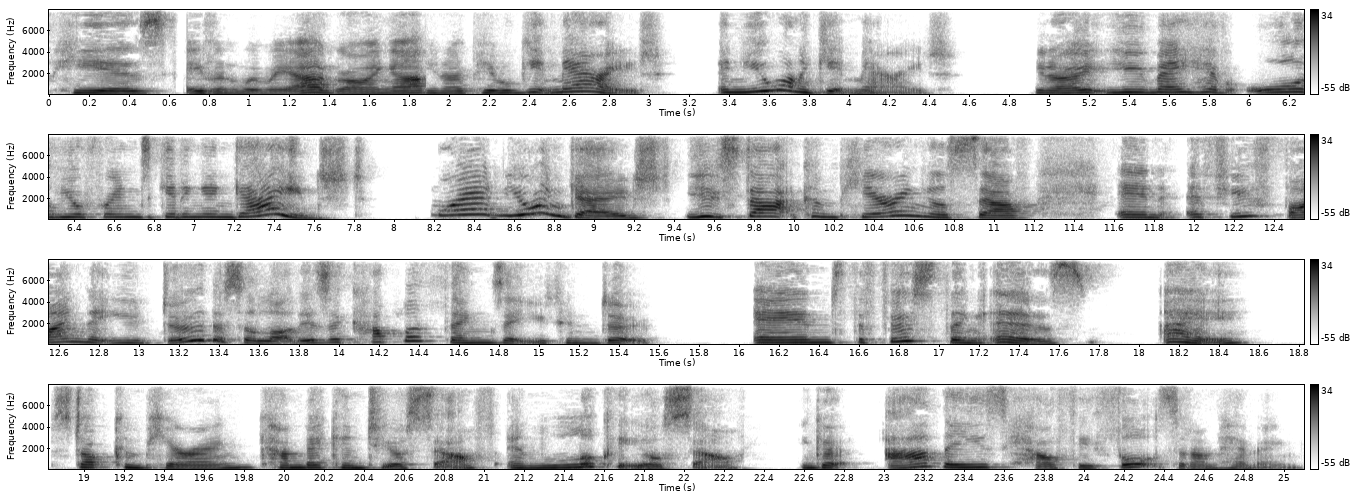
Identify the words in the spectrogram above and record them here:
peers. Even when we are growing up, you know, people get married and you want to get married. You know, you may have all of your friends getting engaged why aren't you engaged? You start comparing yourself. And if you find that you do this a lot, there's a couple of things that you can do. And the first thing is A, stop comparing, come back into yourself and look at yourself and go, are these healthy thoughts that I'm having?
